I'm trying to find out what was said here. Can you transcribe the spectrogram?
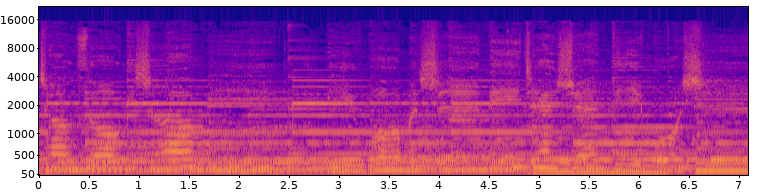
称颂你生命，因我们是你拣选的活石。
